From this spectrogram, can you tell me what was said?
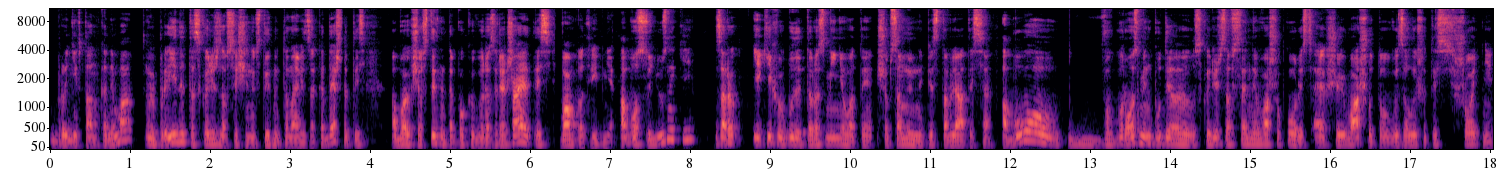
бронів танка нема, ви приїдете, скоріш за все, ще не встигнете навіть закадешитись, або якщо встигнете, поки ви розряджаєтесь, вам потрібні або союзники, за яких ви будете розмінювати, щоб самим не підставлятися, або розмін буде, скоріш за все, не в вашу користь. А якщо і вашу, то ви залишитесь шотні,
